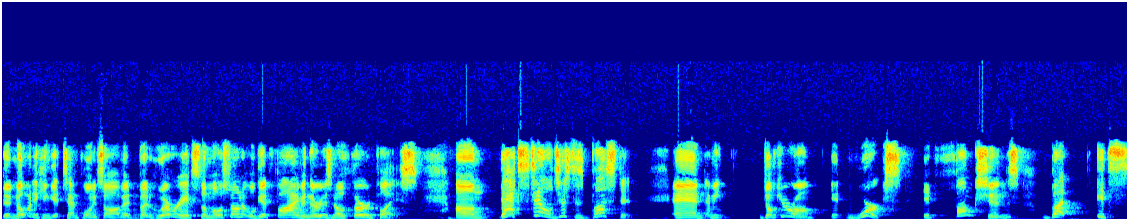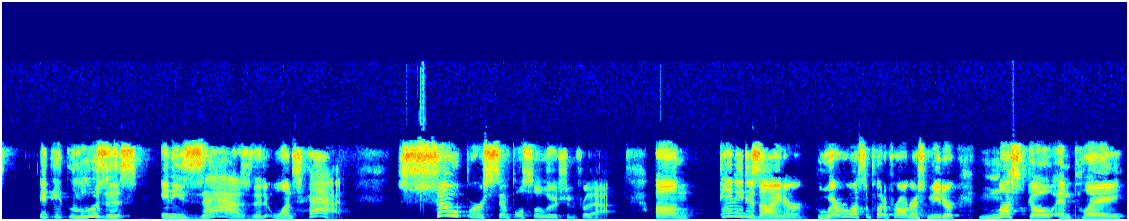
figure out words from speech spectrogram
that nobody can get 10 points off it, but whoever hits the most on it will get five, and there is no third place. Um, that's still just as busted. And I mean, don't get me wrong, it works, it functions, but it's it, it loses any zazz that it once had. Super simple solution for that. Um, any designer, whoever wants to put a progress meter, must go and play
